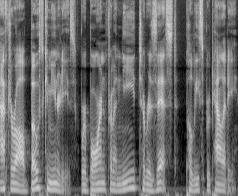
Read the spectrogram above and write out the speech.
After all, both communities were born from a need to resist police brutality.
